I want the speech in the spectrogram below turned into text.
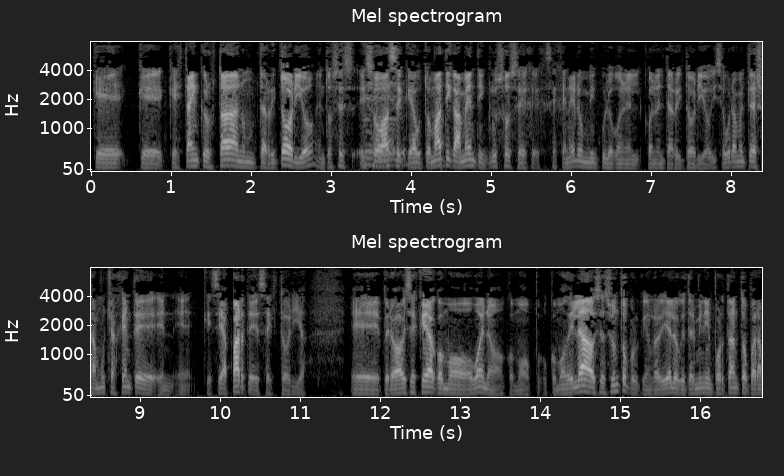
que, que, que está incrustada en un territorio, entonces eso Mm. hace que automáticamente incluso se, se genere un vínculo con el, con el territorio y seguramente haya mucha gente en- en- que sea parte de esa historia. Eh, pero a veces queda como bueno como como de lado ese asunto porque en realidad lo que termina importando para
